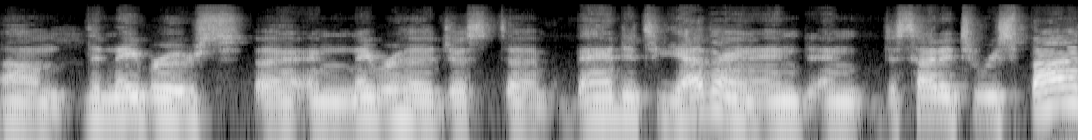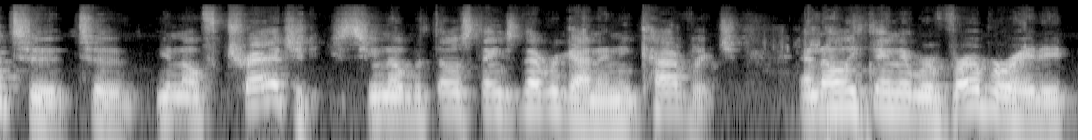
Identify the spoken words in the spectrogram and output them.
um, the neighbors uh, and neighborhood just uh, banded together and, and, and decided to respond to to you know tragedies. You know, but those things never got any coverage. And the only thing that reverberated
